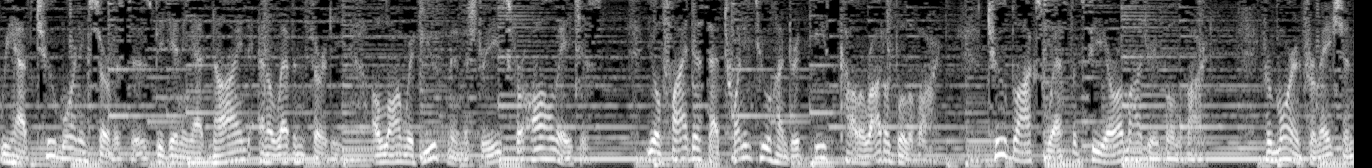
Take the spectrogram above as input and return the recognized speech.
We have two morning services beginning at 9 and 11:30, along with youth ministries for all ages. You'll find us at 2200 East Colorado Boulevard, two blocks west of Sierra Madre Boulevard. For more information,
